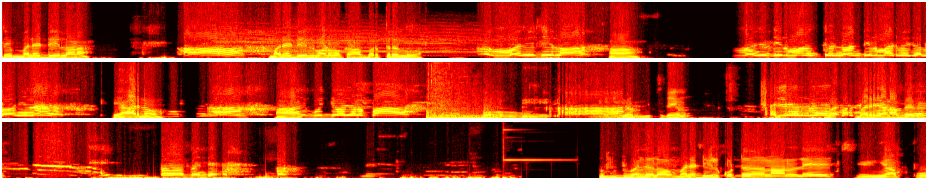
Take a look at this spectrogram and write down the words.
ಡಿ- ಮನಿ ಡೀಲ್ ಅಣ್ಣ. ಆ. ಮನಿ ಡೀಲ್ ಮಾಡ್ಬೇಕಣ್ಣ ಬರ್ತಿರಲ್ವ? Money deal? ಹಾ. ಮನಿ ಡೀಲ್ ಮಾಡಕ್ ನಾನ್ ಡೀಲ್ ಮಾಡಿ ನೀನ? ಯಾರು ನೀವು? ಹಾ ಬುದ್ಧಿ ಹೋದಲ್ಲಪ್ಪ. ಮುಚ್ಚಿದೆ ಬ- ಬರ್ರಿ ಅಣ್ಣ ಬೇಗ. ಹಾ ಬಂದೆ. ಹಾ. ಬುದ್ಧಿ ಬಂದಿಲ್ಲ ಮನೆ ಡೀಲ್ ಕೊಟ್ಟ ನಾನಲ್ಲೇ. ಅಯ್ಯಪ್ಪೋ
